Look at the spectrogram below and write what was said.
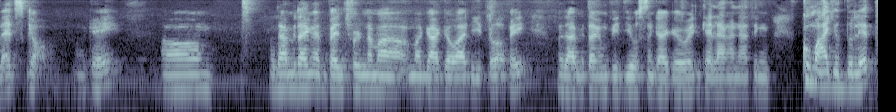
Let's go. Okay? Um, madami tayong adventure na ma- magagawa dito, okay? Madami tayong videos na gagawin. Kailangan nating kumayod ulit.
